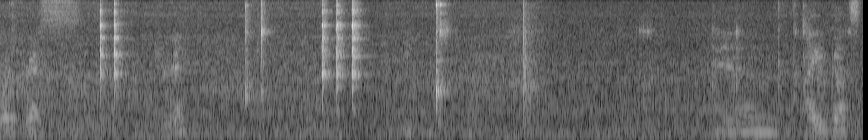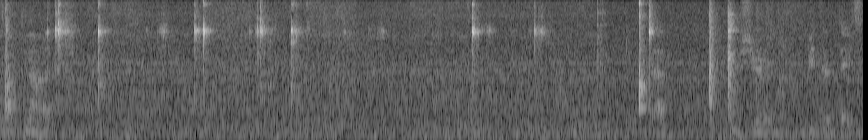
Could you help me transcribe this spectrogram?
watercress puree. And I got stuck now. That gives you bitter taste.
